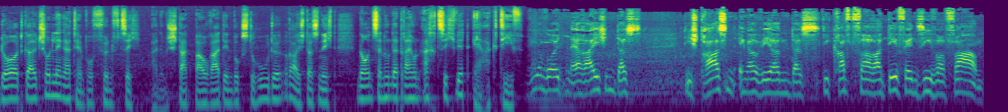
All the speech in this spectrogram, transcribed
Dort galt schon länger Tempo 50. Einem Stadtbaurat in Buxtehude reicht das nicht. 1983 wird er aktiv. Wir wollten erreichen, dass die Straßen enger werden, dass die Kraftfahrer defensiver fahren,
